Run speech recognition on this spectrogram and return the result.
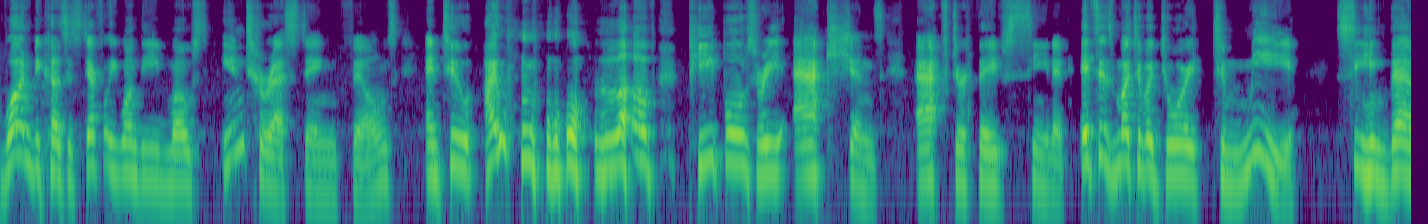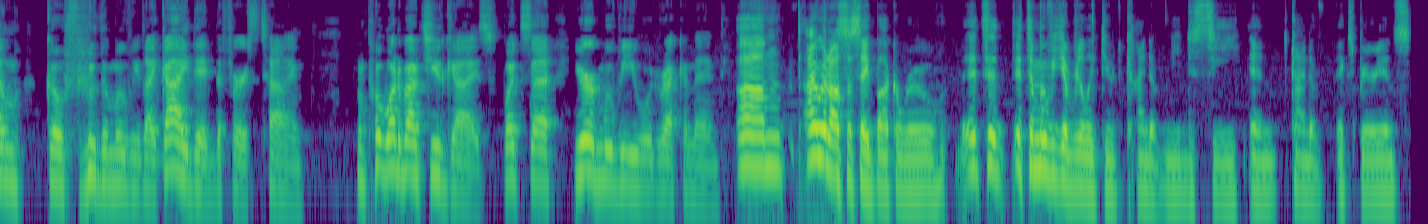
One, because it's definitely one of the most interesting films, and two, I love people's reactions after they've seen it. It's as much of a joy to me seeing them go through the movie like I did the first time. But what about you guys? What's uh, your movie you would recommend? Um, I would also say Buckaroo. It's a it's a movie you really do kind of need to see and kind of experience,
